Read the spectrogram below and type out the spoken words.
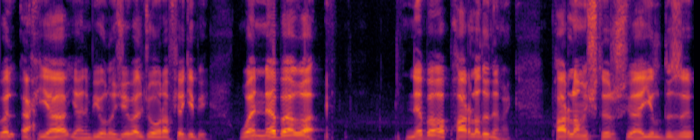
vel ahya yani biyoloji vel coğrafya gibi. Ve nebaga nebaga parladı demek. Parlamıştır ya yıldızı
